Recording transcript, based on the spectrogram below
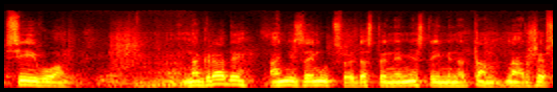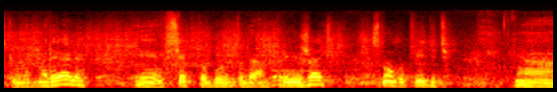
все его награды, они займут свое достойное место именно там, на Ржевском мемориале. И все, кто будет туда приезжать, смогут видеть э,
